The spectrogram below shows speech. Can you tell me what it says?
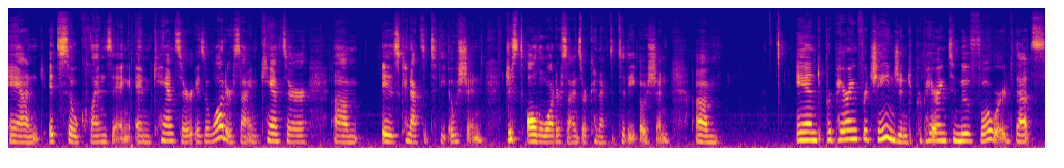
and it's so cleansing. And Cancer is a water sign. Cancer um, is connected to the ocean. Just all the water signs are connected to the ocean. Um, and preparing for change and preparing to move forward. That's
